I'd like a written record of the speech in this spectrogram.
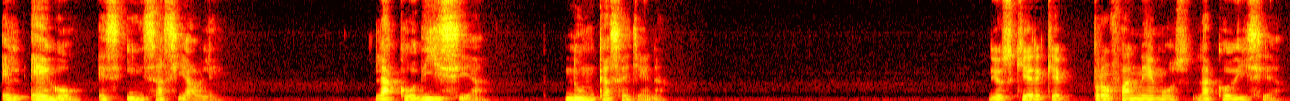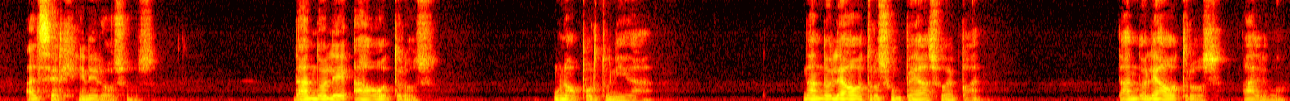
El ego es insaciable. La codicia nunca se llena. Dios quiere que profanemos la codicia al ser generosos, dándole a otros una oportunidad, dándole a otros un pedazo de pan, dándole a otros algo.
